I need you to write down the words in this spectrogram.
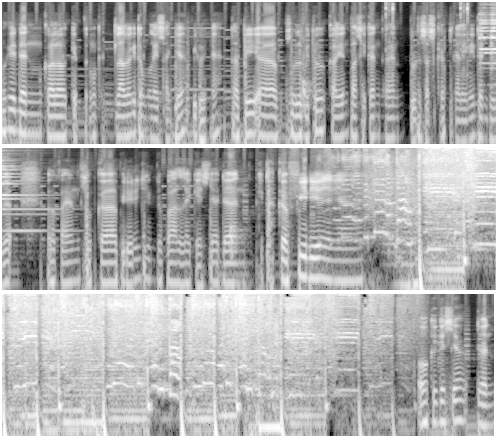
Oke dan kalau kita mungkin lama kita mulai saja videonya tapi uh, sebelum itu kalian pastikan kalian sudah subscribe channel ini dan juga kalau kalian suka video ini jangan lupa like guys ya dan kita ke videonya Oke okay guys ya, dan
